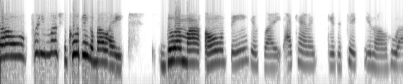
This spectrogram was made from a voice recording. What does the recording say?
So pretty much the cool thing about like doing my own thing is like I kind of get to pick, you know, who I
